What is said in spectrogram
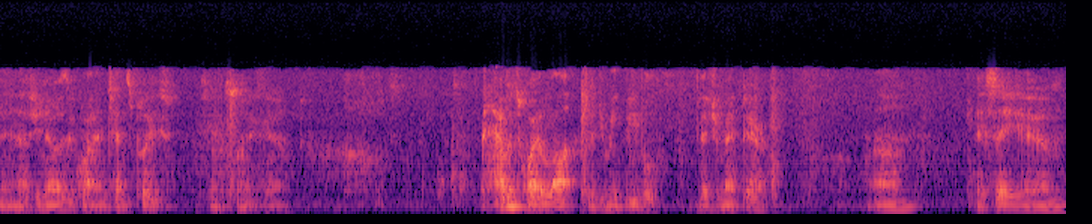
And as you know, it's a quite intense place. So it's like uh, it happens quite a lot that you meet people that you met there. Um, they say um,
